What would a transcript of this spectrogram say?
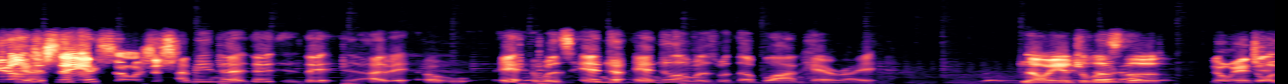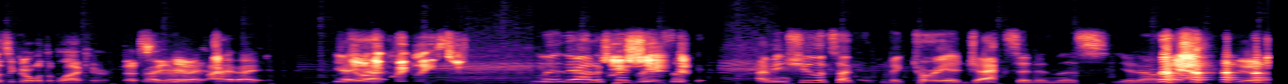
You know, I'm Yeah, just so it's saying. like- so it's just I mean, the, the, the, I mean, oh, it was Angela, Angela was with the blonde hair, right? No, Angela's No, no. the. No, Angela's the girl with the black hair. That's Right, the, right, yeah. right, right, right. Yeah, Linnea yeah. Quigley's just Le- Linnea She- Quigley is look. I mean, she looks like Victoria Jackson in this, you know, yeah. yeah.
